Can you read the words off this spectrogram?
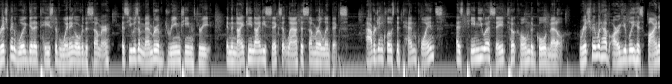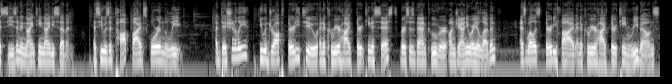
Richmond would get a taste of winning over the summer, as he was a member of Dream Team 3 in the 1996 Atlanta Summer Olympics, averaging close to 10 points as Team USA took home the gold medal. Richmond would have arguably his finest season in 1997, as he was a top 5 scorer in the league, Additionally, he would drop 32 and a career high 13 assists versus Vancouver on January 11th, as well as 35 and a career high 13 rebounds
